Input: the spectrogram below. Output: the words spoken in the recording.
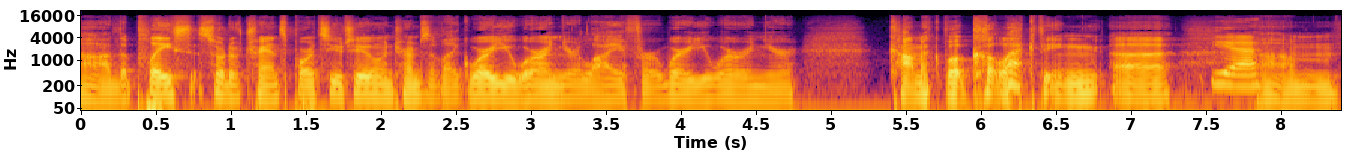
uh, the place it sort of transports you to in terms of like where you were in your life or where you were in your comic book collecting. Uh, yeah. Um,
